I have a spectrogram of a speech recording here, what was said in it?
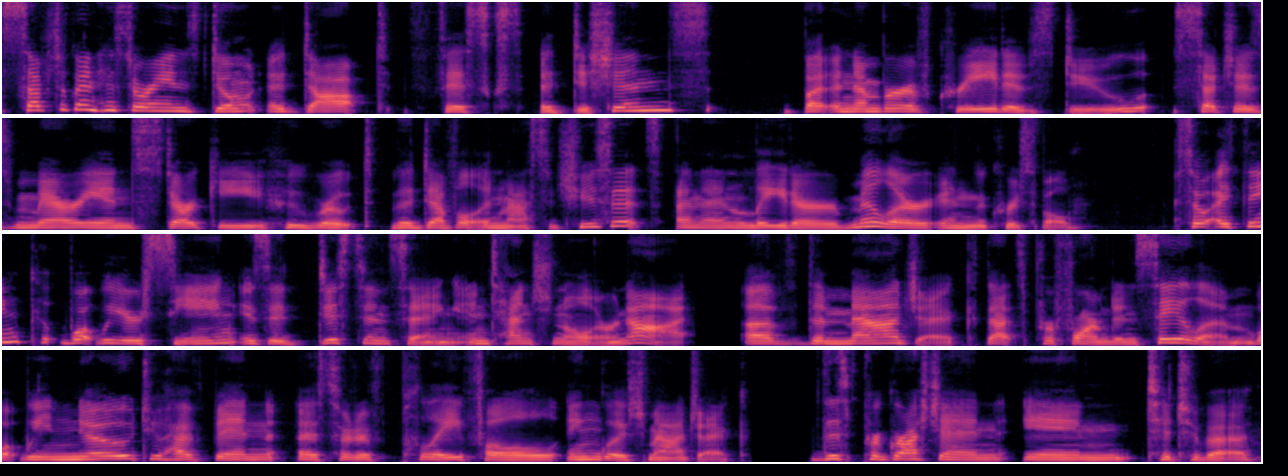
Subsequent historians don't adopt Fiske's additions, but a number of creatives do, such as Marion Starkey, who wrote The Devil in Massachusetts, and then later Miller in The Crucible. So I think what we are seeing is a distancing, intentional or not, of the magic that's performed in Salem, what we know to have been a sort of playful English magic. This progression in Tituba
